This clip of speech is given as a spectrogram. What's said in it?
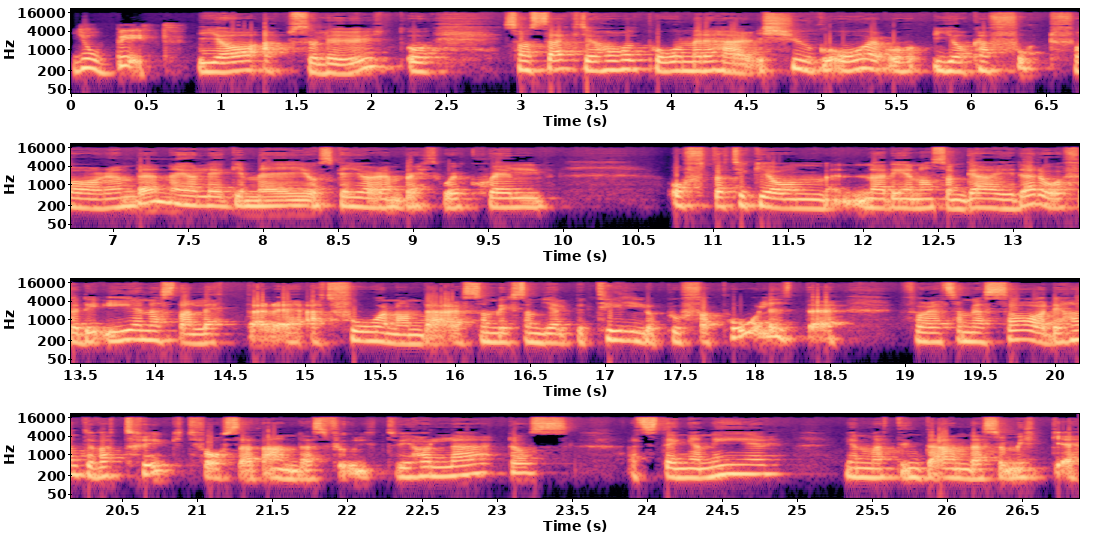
jobbigt. Ja, absolut. Och som sagt, jag har hållit på med det här i 20 år och jag kan fortfarande när jag lägger mig och ska göra en breathwork själv Ofta tycker jag om när det är någon som guidar då, för det är nästan lättare att få någon där som liksom hjälper till och puffar på lite. För att som jag sa, det har inte varit tryggt för oss att andas fullt. Vi har lärt oss att stänga ner genom att inte andas så mycket.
